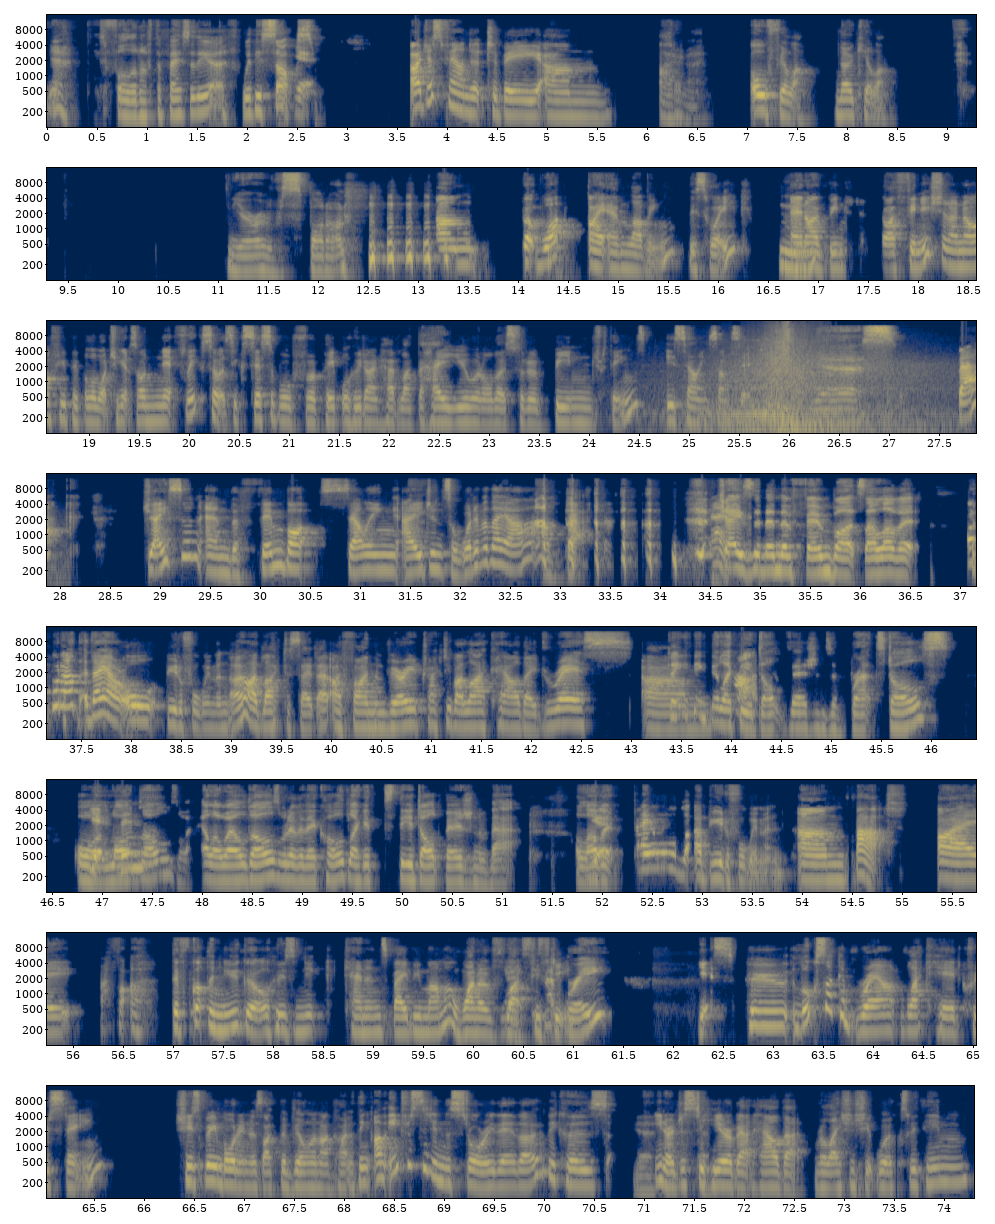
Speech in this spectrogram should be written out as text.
Yeah. He's fallen off the face of the earth with his socks. Yeah. I just found it to be um I don't know. All filler, no killer. You're spot on. Um But what I am loving this week, Mm. and I've been so I finished, and I know a few people are watching it. It's on Netflix, so it's accessible for people who don't have like the Hayu and all those sort of binge things. Is Selling Sunset yes. back? Jason and the Fembot selling agents or whatever they are are back. Jason and the fembots. I love it. I put out they are all beautiful women though. I'd like to say that. I find them very attractive. I like how they dress. Um, Don't you think they're like the adult versions of Bratz dolls or Yeah, LOL then- dolls or LOL dolls, whatever they're called? Like it's the adult version of that. I love Yeah, it. They all are beautiful women. Um, but I, I uh, they've got the new girl who's Nick Cannon's baby mama, one of like Yes. That fifty. Bre? Yes, who looks like a brown, black-haired Christine. She's been brought in as like the villain, I kind of think. I'm interested in the story there though, because Yeah. you know, just to hear about how that relationship works with him,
